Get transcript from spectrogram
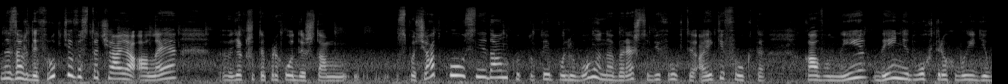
Не завжди фруктів вистачає, але якщо ти приходиш там спочатку сніданку, то ти по-любому набереш собі фрукти. А які фрукти? Кавуни, дині двох-трьох видів,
